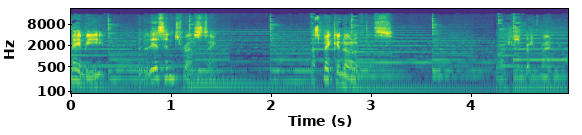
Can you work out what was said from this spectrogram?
Maybe, but it is interesting. Let's make a note of this. Mirage Express manual.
